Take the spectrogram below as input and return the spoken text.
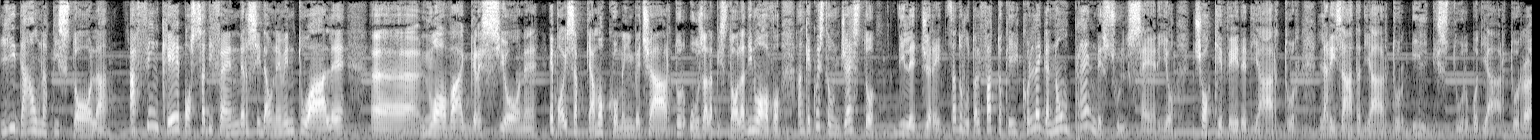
gli dà una pistola affinché possa difendersi da un'eventuale eh, nuova aggressione. E poi sappiamo come invece Arthur usa la pistola di nuovo. Anche questo è un gesto di leggerezza dovuto al fatto che il collega non prende sul serio ciò che vede di Arthur, la risata di Arthur, il disturbo di Arthur.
